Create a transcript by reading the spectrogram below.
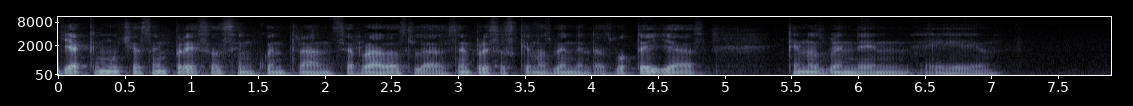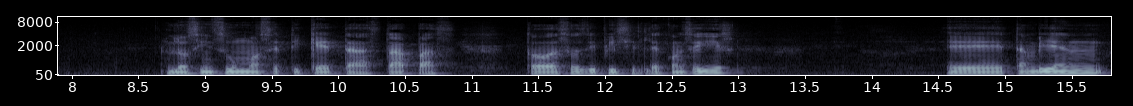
ya que muchas empresas se encuentran cerradas, las empresas que nos venden las botellas, que nos venden eh, los insumos, etiquetas, tapas, todo eso es difícil de conseguir. Eh, también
